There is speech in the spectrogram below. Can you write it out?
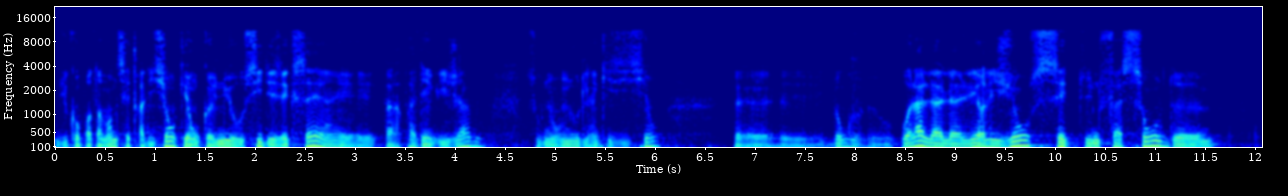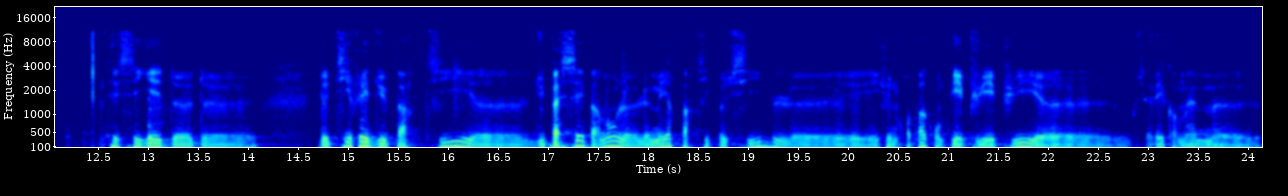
du comportement de ces traditions qui ont connu aussi des excès hein, et pas, pas négligeables. Souvenons-nous de l'Inquisition. Euh, donc voilà, la, la, les religions, c'est une façon de d'essayer de, de tirer du parti, euh, du passé, pardon, le, meilleur parti possible. Euh, et je ne crois pas qu'on puisse. Et puis, et puis, euh, vous savez quand même.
